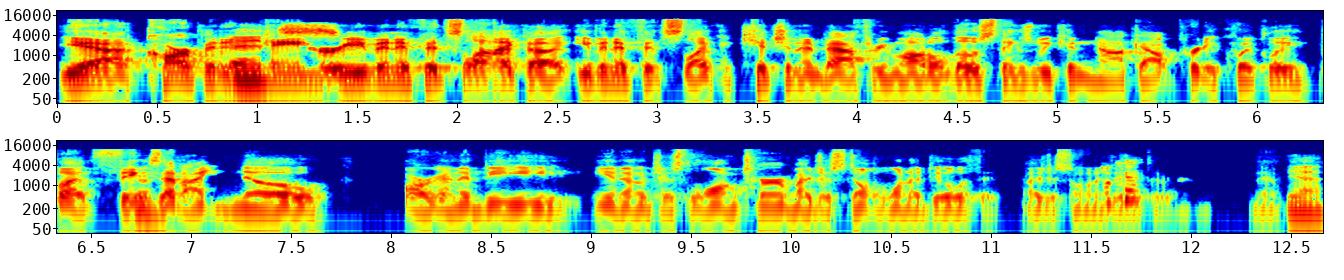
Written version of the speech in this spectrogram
Yeah, carpet and it's, paint, or even if it's like a even if it's like a kitchen and bath remodel, those things we can knock out pretty quickly. But things sure. that I know are going to be, you know, just long term, I just don't want to deal with it. I just don't want to okay. deal with it. Right yeah.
